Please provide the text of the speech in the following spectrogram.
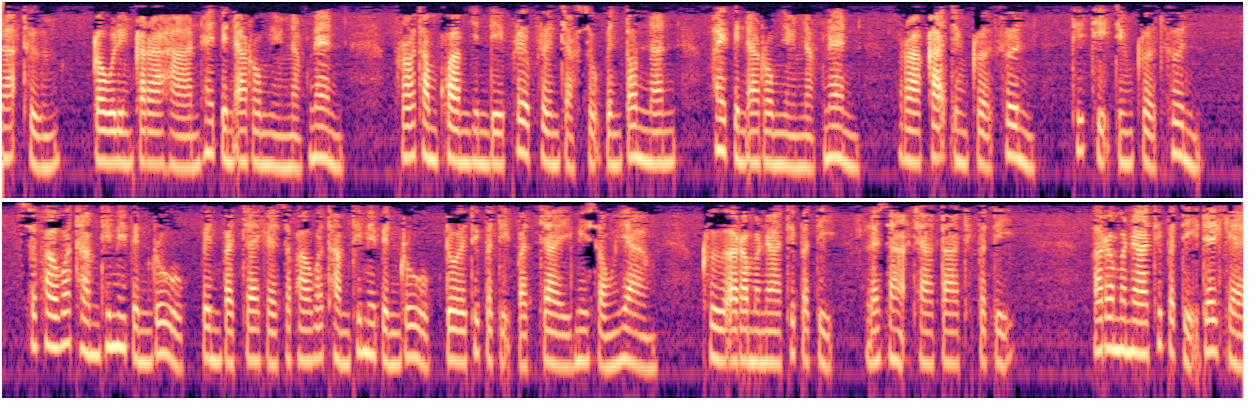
ละถึงกวลิงกราหานให้เป็นอารมณ์อย่างหนักแน่น เพราะทำความยินดีเพลิดเพลินจากสุเป็นต้นนั้น ให้เป็นอารมณ์อย่างหนักแน่น ราคะจึงเกิดขึ้น ทิฏฐิจึงเกิดขึ้น สภาวธรรมที่ไม่เป็นรูป เป็นปัจจัยแก่สภาวธรรมที่ไม่เป็นรูป โดยที่ปฏิปัจจัยมีสองอย่าง คืออารมนาธิปติ และสหชาตาธิปติ อารมนาธิปติได้แก่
